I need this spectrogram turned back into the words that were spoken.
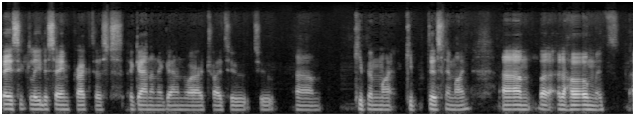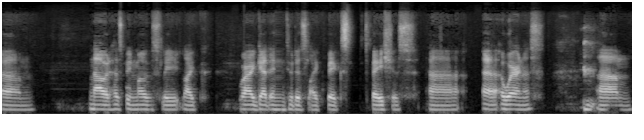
basically the same practice again and again, where I try to to um, keep in mind keep this in mind. Um, but at home, it's um, now it has been mostly like where I get into this like big spacious uh, uh, awareness, um,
